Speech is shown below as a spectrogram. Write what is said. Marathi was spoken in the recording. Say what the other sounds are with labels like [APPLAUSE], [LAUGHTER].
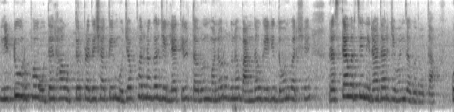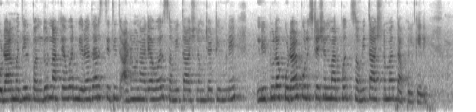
निटू उर्फ उदल हा उत्तर प्रदेशातील मुजफ्फरनगर जिल्ह्यातील तरुण मनोरुग्ण बांधव गेली दोन वर्षे रस्त्यावरचे निराधार जीवन जगत होता. कुडाळमधील पंदूर नाक्यावर निराधार स्थितीत आढळून आल्यावर समिता आश्रमच्या टीमने निटूला कुडाळ पोलीस स्टेशनमार्फत समिता आश्रमात दाखल केले.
